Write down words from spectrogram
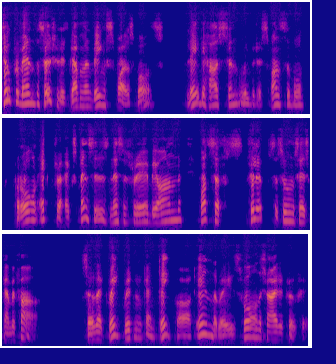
To prevent the Socialist government being spoilsports, Lady Houston will be responsible for all extra expenses necessary beyond what Sir Philip Sassoon says can be found, so that Great Britain can take part in the race for the Schneider Trophy.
